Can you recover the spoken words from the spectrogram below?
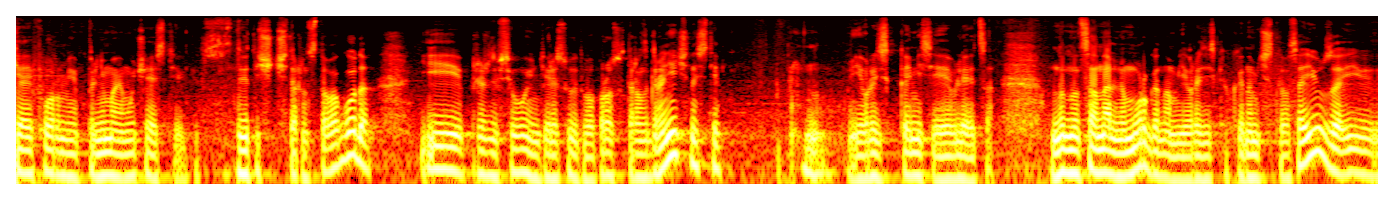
KI-форуме принимаем участие с 2014 года, и прежде всего интересуют вопросы трансграничности. Ну, Евразийская комиссия является национальным органом Евразийского экономического союза, и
